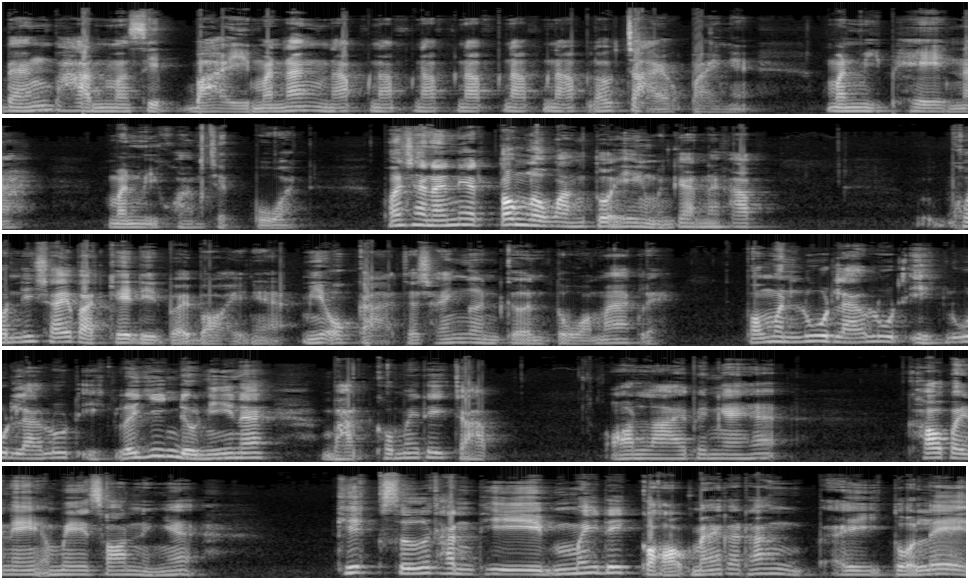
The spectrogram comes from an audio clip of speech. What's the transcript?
แบงค์พันมา 10 ใบมานั่งนับนับนับนับนับนับแล้วจ่ายออกไปเนี่ยมันมีเพนนะ มันมีความเจ็บปวด เพราะฉะนั้นเนี่ยต้องระวังตัวเองเหมือนกันนะครับ คนที่ใช้บัตรเครดิตบ่อยๆเนี่ยมีโอกาสจะใช้เงินเกินตัวมากเลย เพราะมันรูดแล้วรูดอีกรูดแล้วรูดอีก แล้วยิ่งเดี๋ยวนี้นะ บัตรก็ไม่ได้จับออนไลน์เป็นไงฮะ เข้าไปในอเมซอนอย่างเงี้ย คลิกซื้อทันทีไม่ได้กรอกแม้กระทั่งไอตัวเลข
